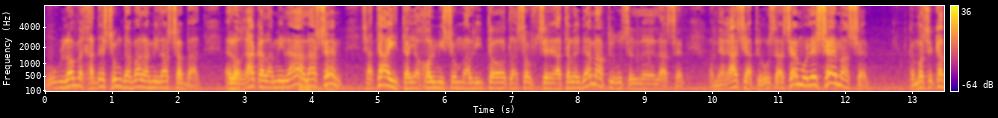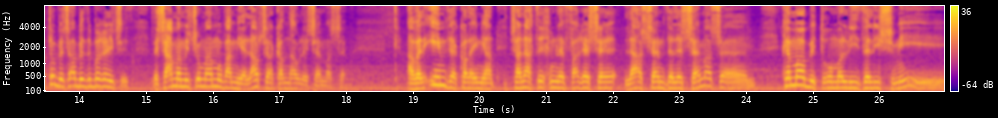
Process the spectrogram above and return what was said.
הוא לא מחדש שום דבר למילה שבת, אלא רק על המילה, על השם. שאתה היית יכול משום מה לטעות, לחשוב שאתה לא יודע מה הפירוש של להשם. אומר רש"י, הפירוש של השם הוא לשם השם. כמו שכתוב בשבת בראשית. ושם משום מה מובן מאליו שהכוונה הוא לשם השם. אבל אם זה כל העניין שאנחנו צריכים לפרש להשם זה לשם השם, כמו בתרומו לי זה לשמי,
